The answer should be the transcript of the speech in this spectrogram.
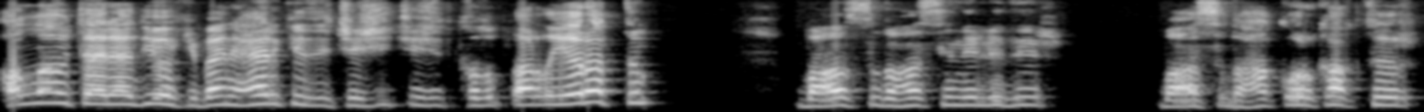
Allahü Teala diyor ki ben herkesi çeşit çeşit kalıplarda yarattım. Bazısı daha sinirlidir, bazısı daha korkaktır,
